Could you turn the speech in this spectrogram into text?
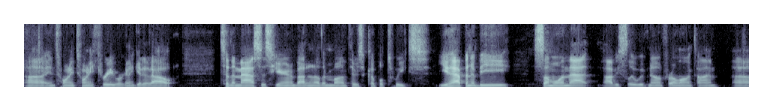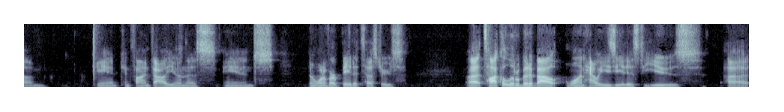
uh, in 2023. We're going to get it out to the masses here in about another month. There's a couple tweaks. You happen to be someone that obviously we've known for a long time um, and can find value in this and been one of our beta testers. Uh, talk a little bit about one, how easy it is to use. Uh,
